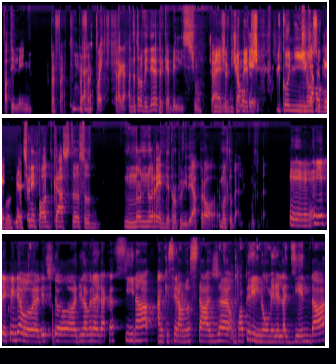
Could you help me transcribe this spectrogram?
Fatto in legno. Perfetto, perfetto. Poi, raga, andatelo a vedere perché è bellissimo. Cioè, Quindi diciamo che, cicognino diciamo che in versione podcast so, non, non, rende proprio l'idea, però è molto bello, molto bello. E, e, niente, quindi avevo deciso di lavorare da Cassina, anche se era uno stage, un po' per il nome dell'azienda,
